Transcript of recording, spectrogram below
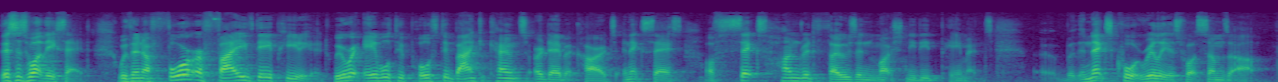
This is what they said. Within a four or five day period, we were able to post to bank accounts or debit cards in excess of 600,000 much needed payments. Uh, but the next quote really is what sums it up.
